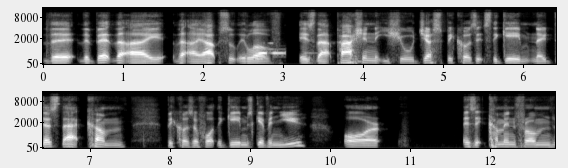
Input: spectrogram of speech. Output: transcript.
the the bit that I that I absolutely love is that passion that you show just because it's the game. Now, does that come because of what the game's given you, or is it coming from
